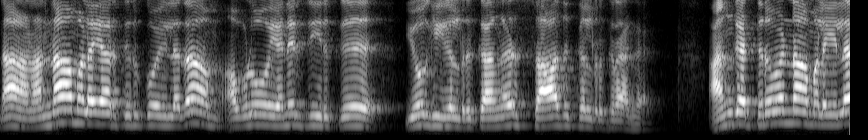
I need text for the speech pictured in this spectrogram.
நான் அண்ணாமலையார் திருக்கோயிலில் தான் அவ்வளோ எனர்ஜி இருக்குது யோகிகள் இருக்காங்க சாதுக்கள் இருக்கிறாங்க. அங்கே திருவண்ணாமலையில்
